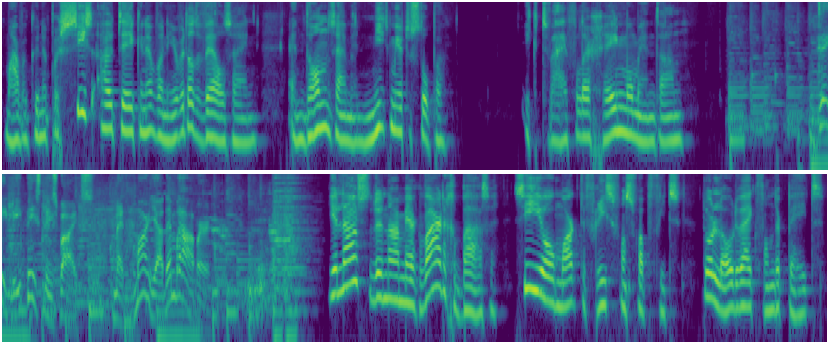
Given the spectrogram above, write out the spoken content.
maar we kunnen precies uittekenen wanneer we dat wel zijn. En dan zijn we niet meer te stoppen. Ik twijfel er geen moment aan. Daily Business Bites met Marja Den Braber. Je luisterde naar merkwaardige bazen, CEO Mark de Vries van Swapfiets, door Lodewijk van der Peet.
